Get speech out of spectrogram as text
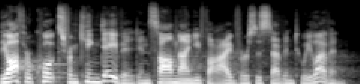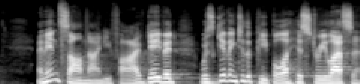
the author quotes from King David in Psalm 95, verses 7 to 11. And in Psalm 95, David was giving to the people a history lesson.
